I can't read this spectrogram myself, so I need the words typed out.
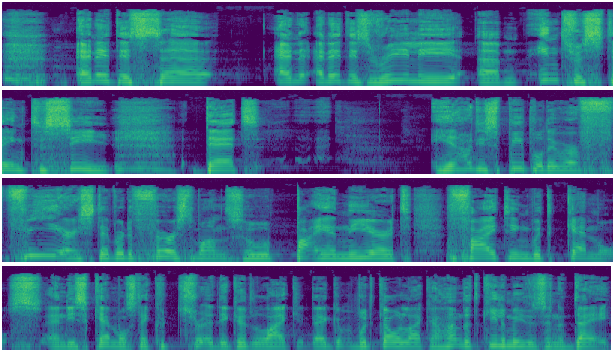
and it is. Uh, and, and it is really um, interesting to see that you know, these people, they were fierce. They were the first ones who pioneered fighting with camels. And these camels, they could, they could like, they would go like 100 kilometers in a day.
